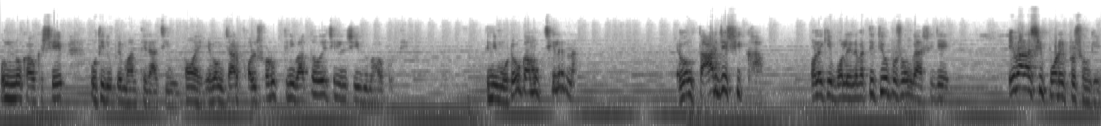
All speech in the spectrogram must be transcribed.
অন্য কাউকে সে প্রতিরূপে মানতে রাজি নয় এবং যার ফলস্বরূপ তিনি বাধ্য হয়েছিলেন সেই বিবাহ করতে। তিনি মোটেও কামুক ছিলেন না। এবং তার যে শিক্ষা অনেকে বলেন, এবার তৃতীয় প্রসঙ্গে আসি যে, এবার আসি পরের প্রসঙ্গে।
